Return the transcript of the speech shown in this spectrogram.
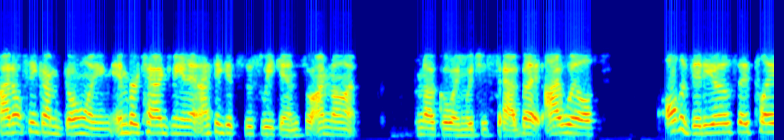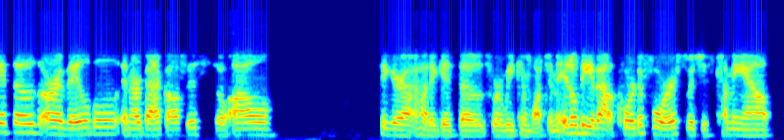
I don't think I'm going. Ember tagged me in it. I think it's this weekend, so I'm not. I'm not going, which is sad. But I will. All the videos they play at those are available in our back office, so I'll figure out how to get those where we can watch them. It'll be about Core de Force, which is coming out.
